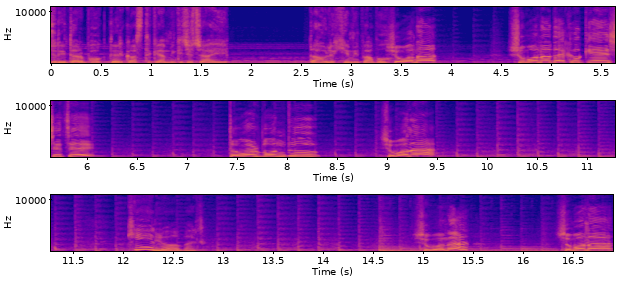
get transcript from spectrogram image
যদি তার ভক্তের কাছ থেকে আমি কিছু চাই তাহলে কি আমি পাবো? সুমনা সুমনা দেখো কে এসেছে। তোমার বন্ধু সুমনা। কে এলো আবার? সুমনা? সুমনা?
